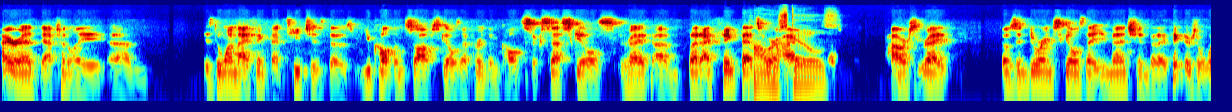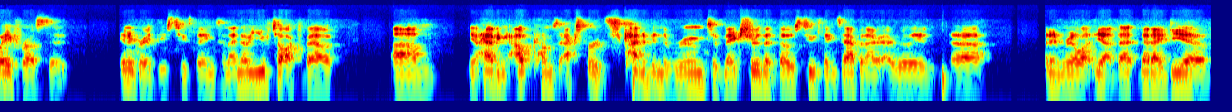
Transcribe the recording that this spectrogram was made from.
higher ed definitely um, is the one that I think that teaches those. You call them soft skills. I've heard them called success skills, right? Um, but I think that's power where skills, higher, power, right? Those enduring skills that you mentioned. But I think there's a way for us to integrate these two things. And I know you've talked about, um, you know, having outcomes experts kind of in the room to make sure that those two things happen. I, I really, uh, I didn't realize, yeah, that that idea of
